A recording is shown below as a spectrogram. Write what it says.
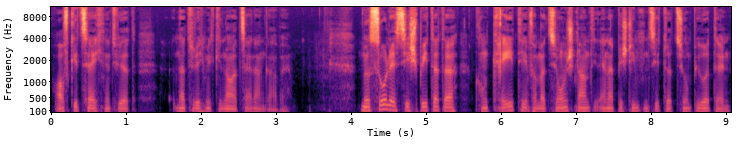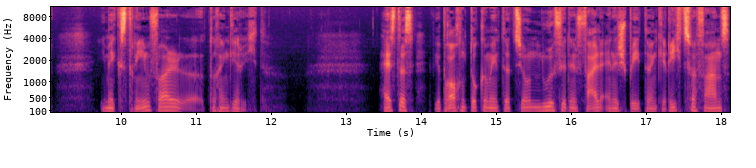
aufgezeichnet wird, natürlich mit genauer Zeitangabe. Nur so lässt sich später der konkrete Informationsstand in einer bestimmten Situation beurteilen, im Extremfall äh, durch ein Gericht. Heißt das, wir brauchen Dokumentation nur für den Fall eines späteren Gerichtsverfahrens?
